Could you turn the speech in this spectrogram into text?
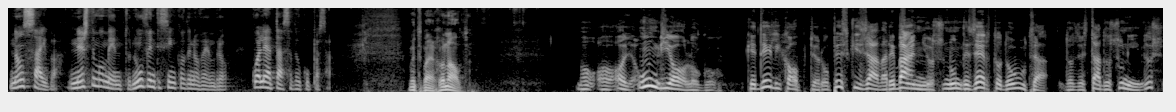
não saiba, neste momento, no 25 de novembro, qual é a taxa de ocupação. Muito bem, Ronaldo. Bom, olha, um biólogo que de helicóptero pesquisava rebanhos num deserto do Utah dos Estados Unidos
